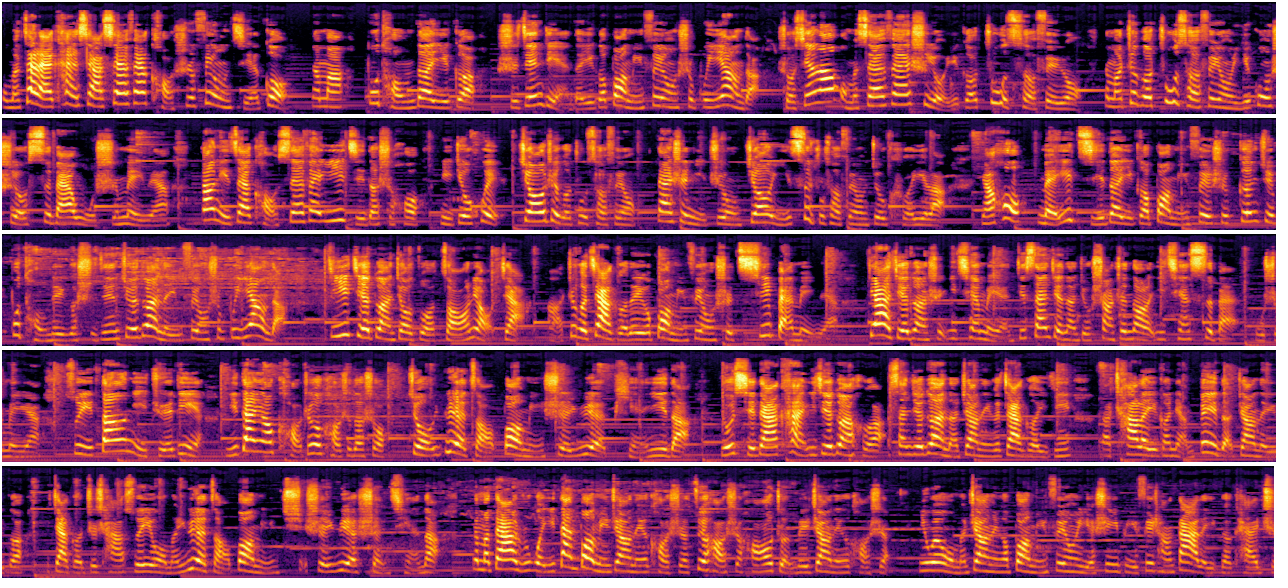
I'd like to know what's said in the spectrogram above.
我们再来看一下 CFI 考试费用结构。那么不同的一个时间点的一个报名费用是不一样的。首先呢，我们 CFI 是有一个注册费用，那么这个注册费用一共是有四百五十美元。当你在考 CFI 一级的时候，你就会交这个注册费用，但是你只用交一次注册费用就可以了。然后每一级的一个报名费是根据不同的一个时间阶段的一个费用是不一样的。第一阶段叫做早鸟价啊，这个价格的一个报名费用是七百美元。第二阶段是一千美元，第三阶段就上升到了一千四百五十美元。所以，当你决定一旦要考这个考试的时候，就越早报名是越便宜的。尤其大家看一阶段和三阶段的这样的一个价格，已经呃差了一个两倍的这样的一个价格之差。所以，我们越早报名去是越省钱的。那么，大家如果一旦报名这样的一个考试，最好是好好准备这样的一个考试，因为我们这样的一个报名费用也是一笔非常大的一个开支。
